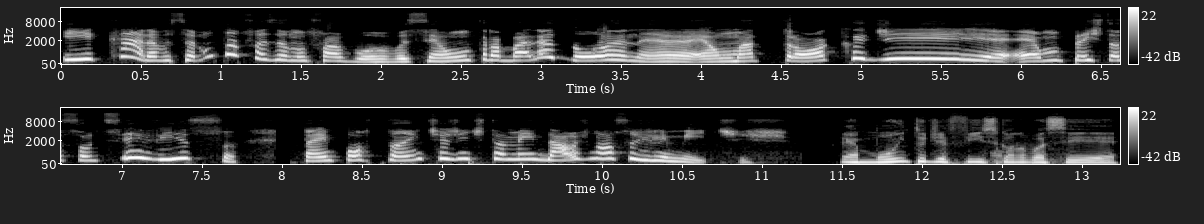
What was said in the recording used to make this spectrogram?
e, cara, você não tá fazendo um favor, você é um trabalhador, né? É uma troca de. É uma prestação de serviço. Então é importante a gente também dar os nossos limites. É muito difícil quando você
